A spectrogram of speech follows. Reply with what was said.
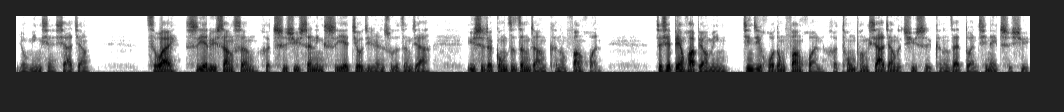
有明显下降。此外，失业率上升和持续申领失业救济人数的增加，预示着工资增长可能放缓。这些变化表明，经济活动放缓和通膨下降的趋势可能在短期内持续。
